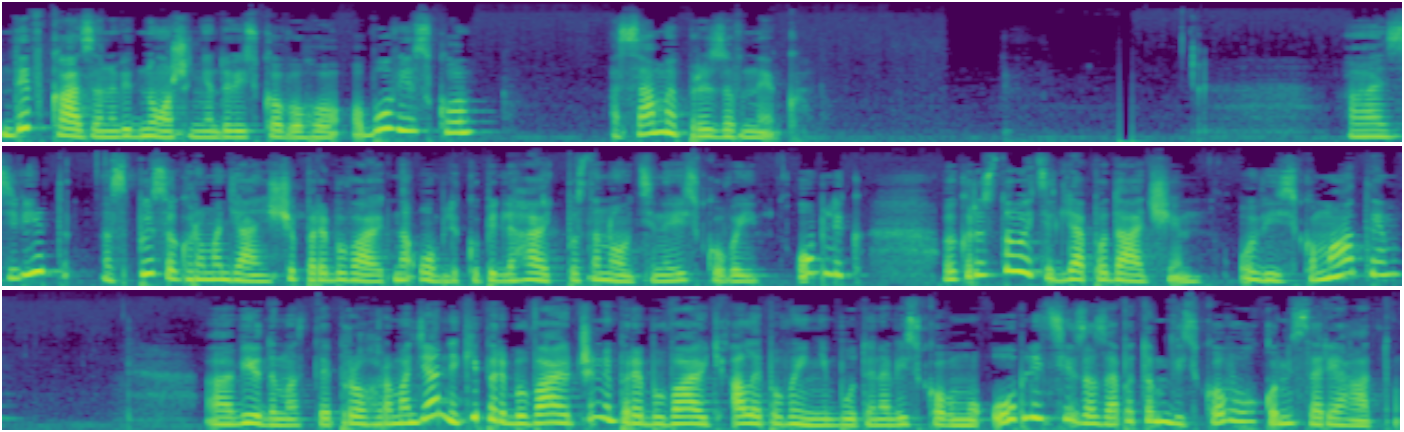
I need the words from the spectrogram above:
де вказано відношення до військового обов'язку, а саме призовник. Звіт, список громадян, що перебувають на обліку, підлягають постановці на військовий облік, використовується для подачі у військомати відомостей про громадян, які перебувають чи не перебувають, але повинні бути на військовому обліці за запитом військового комісаріату.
